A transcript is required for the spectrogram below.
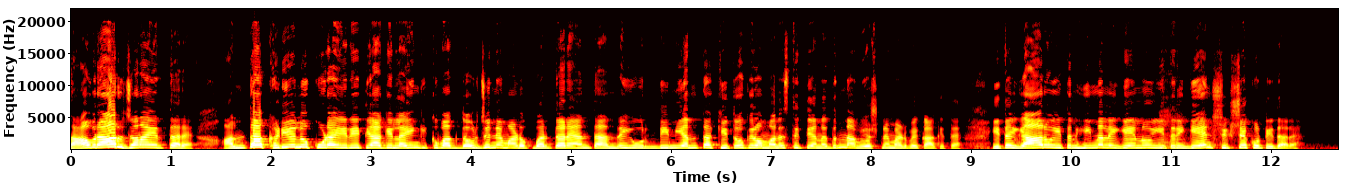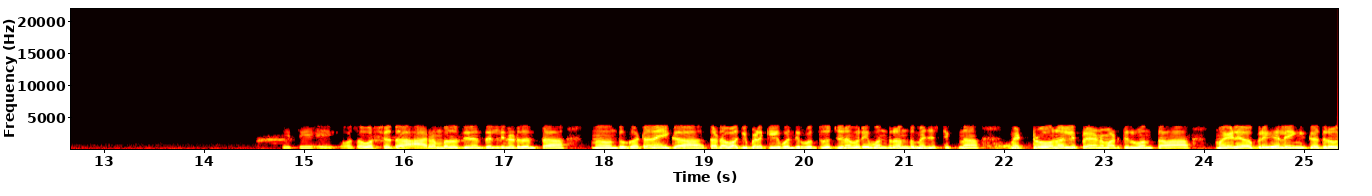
ಸಾವಿರಾರು ಜನ ಇರ್ತಾರೆ. ಅಂತ ಕಡಿಯಲ್ಲೂ ಕೂಡ ಈ ರೀತಿಯಾಗಿ ಲೈಂಗಿಕವಾಗಿ ದೌರ್ಜನ್ಯ ಮಾಡೋಕೆ ಬರ್ತಾರೆ ಅಂತ ಅಂದ್ರೆ ಇವ್ರದ್ದು ಎಂತ ಕಿತ್ತೋಗಿರೋ ಮನಸ್ಥಿತಿ ಅನ್ನೋದನ್ನ ನಾವು ಯೋಚನೆ ಮಾಡಬೇಕಾಗುತ್ತೆ. ಈತ ಯಾರು? ಈತನ ಹಿನ್ನೆಲೆಗೇನು? ಈತನಿಗೇನು ಶಿಕ್ಷೆ ಕೊಟ್ಟಿದ್ದಾರೆ? ಇತಿ ಹೊಸ ವರ್ಷದ ಆರಂಭದ ದಿನದಲ್ಲಿ ನಡೆದಂತ ಒಂದು ಘಟನೆ ಈಗ ತಡವಾಗಿ ಬೆಳಕಿಗೆ ಬಂದಿರುವಂತದ್ದು. ಜನವರಿ ಒಂದರಂದು ಮೆಜೆಸ್ಟಿಕ್ನ ಮೆಟ್ರೋನಲ್ಲಿ ಪ್ರಯಾಣ ಮಾಡ್ತಿರುವಂತಹ ಮಹಿಳೆಯೊಬ್ಬರಿಗೆ ಲೈಂಗಿಕ ದ್ರೌ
